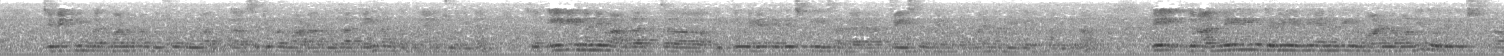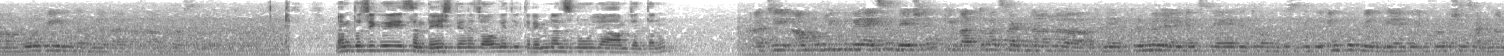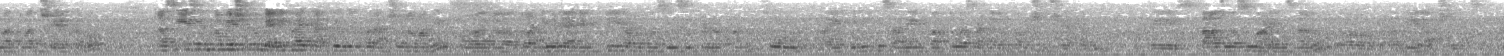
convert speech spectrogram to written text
ਜਿਵੇਂ ਕਿ ਮੁਕੱਦਮਾ ਨੰਬਰ 202 ਹੈ ਸਿਟੀ ਫਰਮਾੜਾ 2023 ਦਾ ਮੁਕੱਦਮਾ ਹੈ ਚੋਰੀ ਦਾ। ਸੋ ਇਹ ਵੀ ਇਹਨਾਂ ਨੇ ਵਾਰਦਾਤ ਅ, ਕੀਤੀ ਹੋਈ ਹੈ ਤੇ ਇਹਦੇ 'ਚ ਵੀ ਸਾਡਾ ਟ੍ਰੇਸ ਹੋ ਗਿਆ ਮੁਕੱਦਮਾ ਇਹਨਾਂ ਦੀ ਗ੍ਰਿਫਤਾਰੀ ਦੇ ਨਾਲ। ਤੇ ਦੌਰਾਨੇ ਜਿਹੜੀ ਇਹਦੀ ਇਹਨਾਂ ਦੀ ਰਿਮਾਂਡ ਲਵਾਂਗੇ ਤੇ ਉਹਦੇ ਵਿੱਚ ਅ, ਹੋਰ ਵੀ ਮੁਕੱਦਮਿਆਂ ਦਾ ਇਹਨਾਂ ਦਾ ਖੁਲਾਸਾ ਹੋਵੇਗਾ ਮੈਮ ਤੁਸੀਂ ਕੋਈ ਸੰਦੇਸ਼ ਦੇਣਾ ਚਾਹੋਗੇ ਜੀ ਕ੍ਰਿਮੀਨਲਸ ਨੂੰ ਜਾਂ ਆਮ ਜਨਤਾ ਨੂੰ? ਜੀ, ਆਮ ਪਬਲਿਕ ਨੂੰ ਮੇਰਾ ਇਹ ਸੰਦੇਸ਼ ਹੈ ਕਿ ਵੱਧ ਤੋਂ ਵੱਧ ਸਾਡੇ ਨਾਲ ਜਿਹੜੇ ਕ੍ਰਿਮੀਨਲ ਐਲੀਮੈਂਟਸ ਨੇ ਜੇ ਤੁਹਾਨੂੰ ਕਿਸੇ ਦੀ ਕੋਈ ਇਨਪੁਟ ਮਿਲਦੀ ਹੈ, ਕੋਈ ਇਨਫੋਰਮੇਸ਼ਨ ਸਾਡੇ ਨਾਲ ਵੱਧ ਤੋਂ ਵੱਧ ਸ਼ੇਅਰ ਕਰੋ, ਅਸੀਂ ਇਸ ਇਨਫੋਰਮੇਸ਼ਨ ਨੂੰ ਵੈਰੀਫਾਈ ਕਰਕੇ ਉਹਦੇ ਉੱਪਰ ਐਕਸ਼ਨ ਲਵਾਂਗੇ ਔਰ ਤੁਹਾਡੀ ਜਿਹੜੀ ਆਇਡੈਂਟੀ ਹੈ, ਉਹ ਅਸੀਂ ਸੀਕ੍ਰੇਟ ਰੱਖਾਂਗੇ। ਸੋ ਆਈ ਬੀਲੀ ਕਿ ਸਾਰੇ ਵੱਧ ਤੋਂ ਵੱਧ ਸਾਡੇ ਨਾਲ ਇਨਫੋਰਮੇਸ਼ਨ ਸ਼ੇਅਰ ਕਰਨ ਤੇ ਤਾਂ ਜੋ ਅਸੀਂ ਮਾੜੇ ਇਨਸਾਨ ਨੂੰ ਉਹਨਾਂ ਦੀ ਐਕਸ਼ਨ ਲੈ ਸਕੀਏ।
